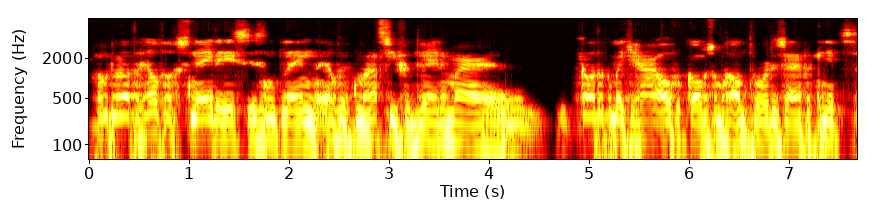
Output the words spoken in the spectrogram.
maar doordat er heel veel gesneden is, is niet alleen heel veel informatie verdwenen, maar kan het ook een beetje raar overkomen. Sommige antwoorden zijn verknipt.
